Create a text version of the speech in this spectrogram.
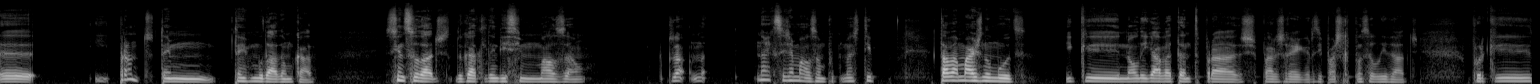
Uh, e pronto, tem, tem mudado um bocado. Sinto saudades do gato lindíssimo mauzão. Não, não é que seja mauzão, puto, mas tipo, estava mais no mood e que não ligava tanto para as, para as regras e para as responsabilidades. Porque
